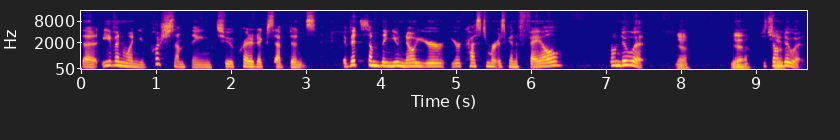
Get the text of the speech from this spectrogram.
that even when you push something to credit acceptance, if it's something you know your your customer is going to fail, don't do it. Yeah. Yeah. Just so, don't do it.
